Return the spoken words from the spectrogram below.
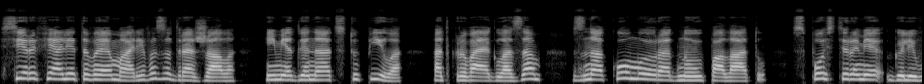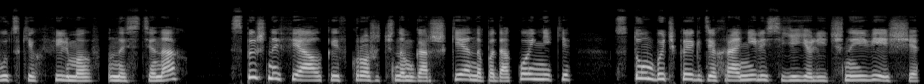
Серо-фиолетовая марево задрожала и медленно отступила, открывая глазам знакомую родную палату с постерами голливудских фильмов на стенах, с пышной фиалкой в крошечном горшке на подоконнике, с тумбочкой, где хранились ее личные вещи,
